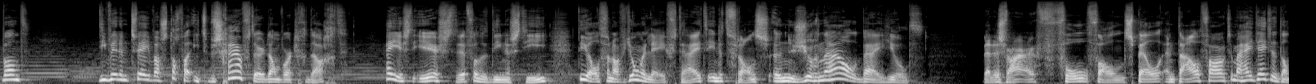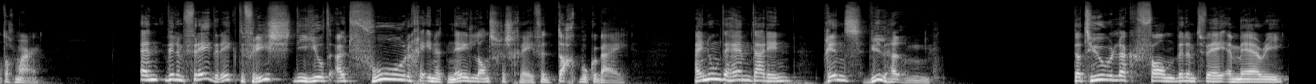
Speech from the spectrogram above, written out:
want die Willem II was toch wel iets beschaafder dan wordt gedacht. Hij is de eerste van de dynastie die al vanaf jonge leeftijd in het Frans een journaal bijhield. Weliswaar vol van spel- en taalfouten, maar hij deed het dan toch maar. En Willem Frederik de Vries die hield uitvoerige in het Nederlands geschreven dagboeken bij. Hij noemde hem daarin Prins Wilhelm. Dat huwelijk van Willem II en Mary,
